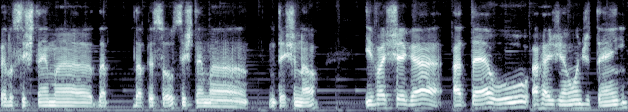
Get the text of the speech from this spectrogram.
pelo sistema da, da pessoa, o sistema intestinal, e vai chegar até o, a região onde tem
